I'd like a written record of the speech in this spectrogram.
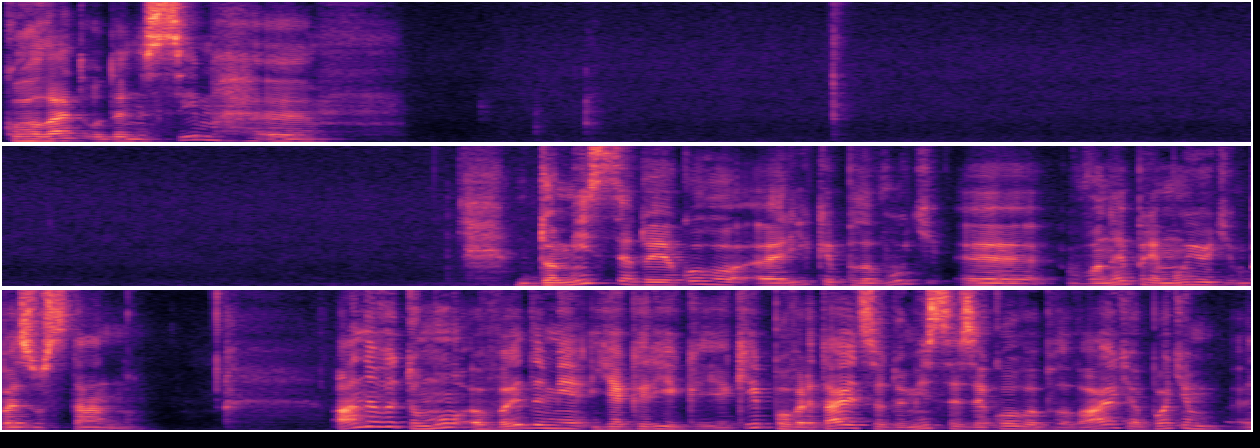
Когалет 1.7. До місця, до якого е, ріки пливуть, е, вони прямують безустанно. Ангели тому видимі як ріки, які повертаються до місця, з якого випливають, а потім е,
